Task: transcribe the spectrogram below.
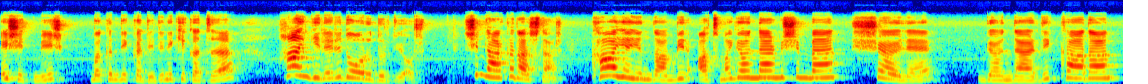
eşitmiş. Bakın dikkat edin iki katı. Hangileri doğrudur diyor. Şimdi arkadaşlar K yayından bir atma göndermişim ben. Şöyle gönderdik K'dan.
